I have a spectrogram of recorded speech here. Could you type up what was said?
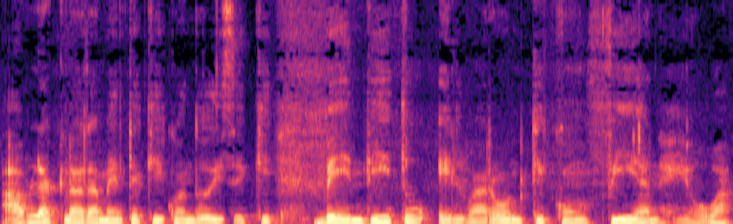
habla claramente aquí cuando dice que bendito el varón que confía en Jehová,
